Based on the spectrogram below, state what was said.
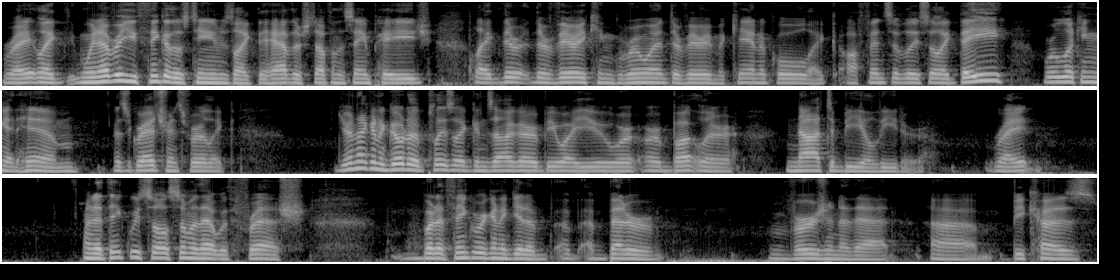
right? Like whenever you think of those teams, like they have their stuff on the same page. Like they're they're very congruent, they're very mechanical, like offensively. So like they were looking at him as a grad transfer, like you're not going to go to a place like Gonzaga or BYU or, or Butler not to be a leader, right? And I think we saw some of that with Fresh, but I think we're going to get a, a, a better version of that um, because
